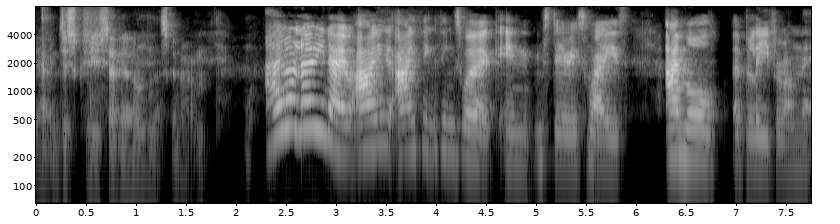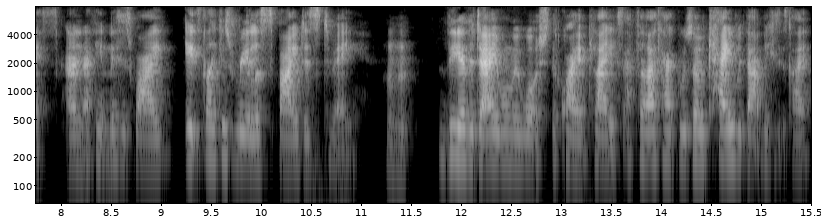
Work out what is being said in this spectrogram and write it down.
Yeah, just because you said it, I don't think that's gonna happen. I don't know, you know, I I think things work in mysterious Mm. ways. I'm all a believer on this, and I think this is why it's like as real as spiders to me. Mhm. The other day when we watched The Quiet Place, I feel like I was okay with that because it's like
